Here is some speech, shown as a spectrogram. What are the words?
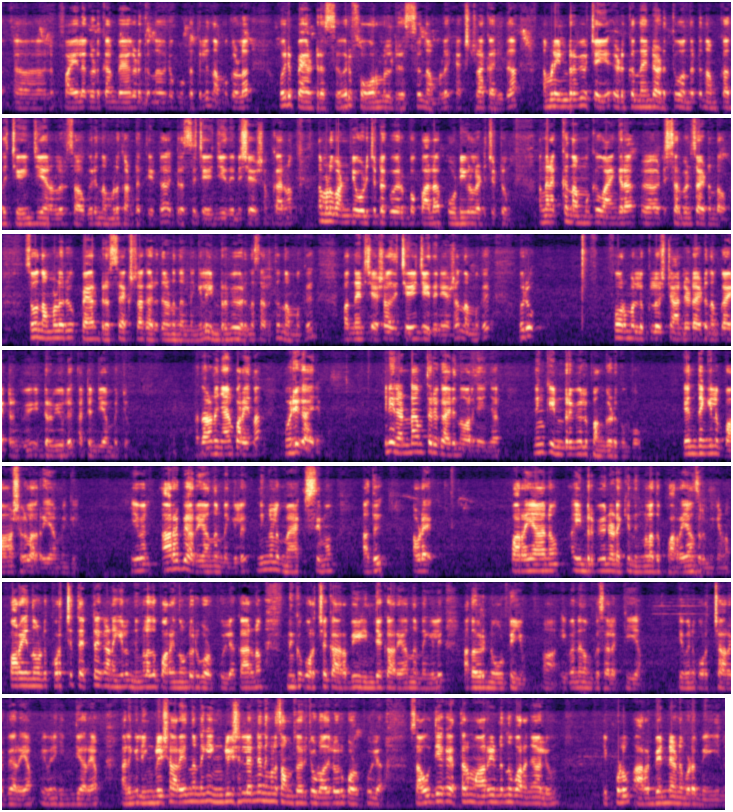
ഫയലൊക്കെ എടുക്കാൻ ബാഗ് എടുക്കുന്നവരുടെ കൂട്ടത്തിൽ നമുക്കുള്ള ഒരു പെയർ ഡ്രസ്സ് ഒരു ഫോർമൽ ഡ്രസ്സ് നമ്മൾ എക്സ്ട്രാ കരുതുക. നമ്മൾ ഇന്റർവ്യൂ ചെയ്യ എടുക്കുന്നതിന്റെ അടുത്ത് വന്നിട്ട് നമുക്കത് ചേഞ്ച് ചെയ്യാനുള്ള ഒരു സൗകര്യം നമ്മൾ കണ്ടെത്തിയിട്ട് ഡ്രസ്സ് ചേഞ്ച് ചെയ്തതിന് ശേഷം കാരണം നമ്മൾ വണ്ടി ഓടിച്ചിട്ടൊക്കെ വരുമ്പോൾ പല പൊടികൾ അടിച്ചിട്ടും അങ്ങനെയൊക്കെ നമുക്ക് ഭയങ്കര ഡിസ്റ്റർബൻസ് ആയിട്ടുണ്ടാവും. സോ നമ്മളൊരു പെയർ ഡ്രസ്സ് എക്സ്ട്രാ കരുതുകയാണെന്നുണ്ടെങ്കിൽ ഇന്റർവ്യൂ വരുന്ന സ്ഥലത്ത് നമുക്ക് വന്നതിന് ശേഷം അത് ചേഞ്ച് ചെയ്തതിന് ശേഷം നമുക്ക് ഒരു ഫോർമൽ ലുക്കിൽ സ്റ്റാൻഡേർഡ് ആയിട്ട് നമുക്ക് ഇന്റർവ്യൂ ഇന്റർവ്യൂവിൽ അറ്റൻഡ് ചെയ്യാൻ പറ്റും. അതാണ് ഞാൻ പറയുന്ന ഒരു കാര്യം. ഇനി രണ്ടാമത്തെ ഒരു കാര്യം എന്ന് പറഞ്ഞു കഴിഞ്ഞാൽ നിങ്ങൾക്ക് ഇന്റർവ്യൂവിൽ പങ്കെടുക്കുമ്പോൾ എന്തെങ്കിലും ഭാഷകൾ അറിയാമെങ്കിൽ ഈവൻ അറബി അറിയാമെന്നുണ്ടെങ്കിൽ നിങ്ങൾ മാക്സിമം അത് അവിടെ പറയാനോ ആ ഇന്റർവ്യൂവിനിടയ്ക്ക് നിങ്ങളത് പറയാൻ ശ്രമിക്കണം. പറയുന്നതുകൊണ്ട് കുറച്ച് തെറ്റൊക്കെ ആണെങ്കിലും നിങ്ങളത് പറയുന്നതുകൊണ്ട് ഒരു കുഴപ്പമില്ല. കാരണം നിങ്ങൾക്ക് കുറച്ചൊക്കെ അറബി ഹിന്ദിയൊക്കെ അറിയാമെന്നുണ്ടെങ്കിൽ അത് അവർ നോട്ട് ചെയ്യും. ആ ഇവനെ നമുക്ക് സെലക്ട് ചെയ്യാം. ഇവന് കുറച്ച് അറബി അറിയാം ഇവന് ഹിന്ദി അറിയാം. അല്ലെങ്കിൽ ഇംഗ്ലീഷ് അറിയുന്നുണ്ടെങ്കിൽ ഇംഗ്ലീഷിൽ തന്നെ നിങ്ങൾ സംസാരിച്ചോളൂ അതിലൊരു കുഴപ്പമില്ല. സൗദിയൊക്കെ എത്ര മാറിയിട്ടുണ്ടെന്ന് പറഞ്ഞാലും ഇപ്പോഴും അറബി തന്നെയാണ് ഇവിടെ മെയിൻ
